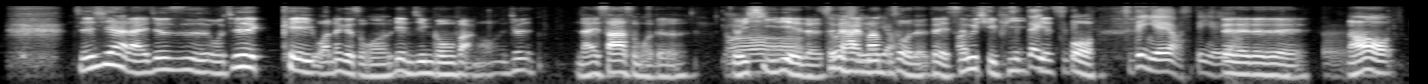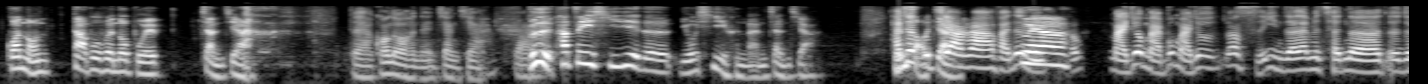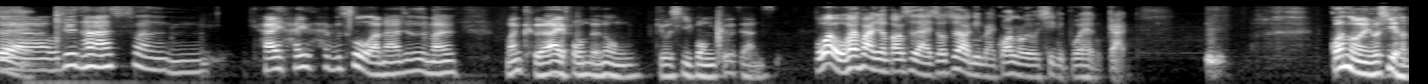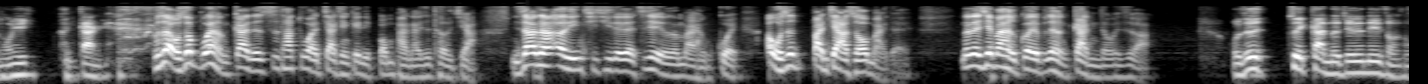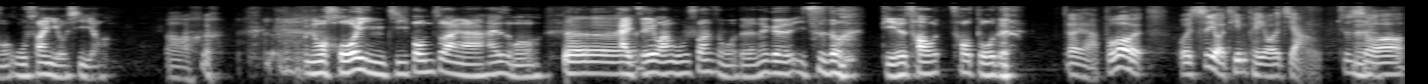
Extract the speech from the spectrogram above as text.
接下来就是我觉得可以玩那个什么炼金工坊哦，就是来杀什么的。有一系列的，这个还蛮不错的，对，Switch P PS4，Steam 也有，Steam 也有，对对对对，然后光荣大部分都不会降价，对啊，光荣很难降价，不是，它这一系列的游戏很难降价，它就不降啊，反正对啊，买就买，不买就让死硬在那边撑呢，对不对？对啊，我觉得它算还还还不错玩啊，就是蛮蛮可爱风的那种游戏风格这样子。不会，我会换一个方式来说，最好你买光荣游戏，你不会很干。光荣的游戏很容易很干。不是，我说不会很干的是，它突然价钱给你崩盘还是特价？你知道那二零七七对不对？之前有人买很贵啊，我是半价的时候买的。那那些卖很贵的不是很干，你懂我意思吧？我觉得最干的就是那种什么无双游戏哦。哦。什么火影疾风传啊，还是什么呃海贼王无双什么的，那个一次都。叠的超超多的，对啊，不过我是有听朋友讲，就是说，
